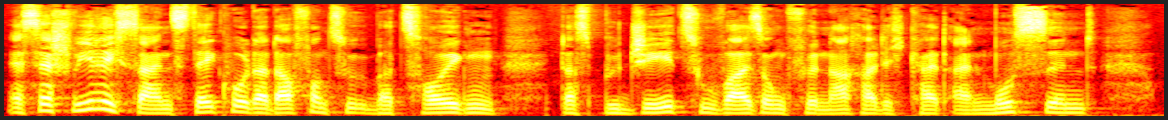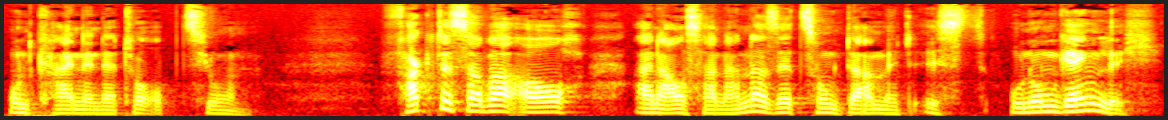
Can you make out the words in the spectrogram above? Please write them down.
es sehr schwierig sein, Stakeholder davon zu überzeugen, dass Budgetzuweisungen für Nachhaltigkeit ein Muss sind und keine nette Option. Fakt ist aber auch, eine Auseinandersetzung damit ist unumgänglich.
